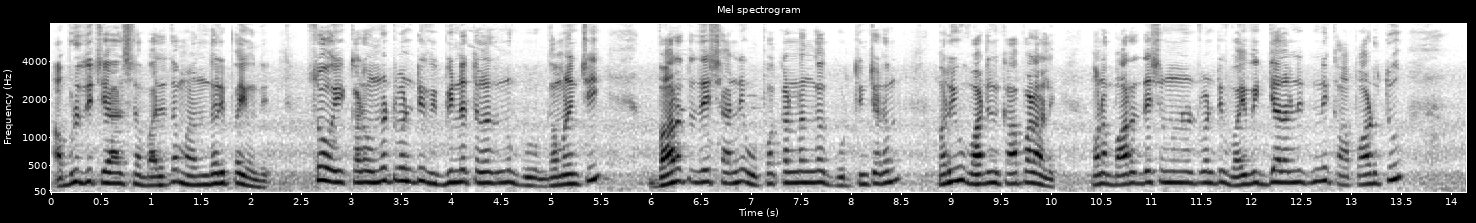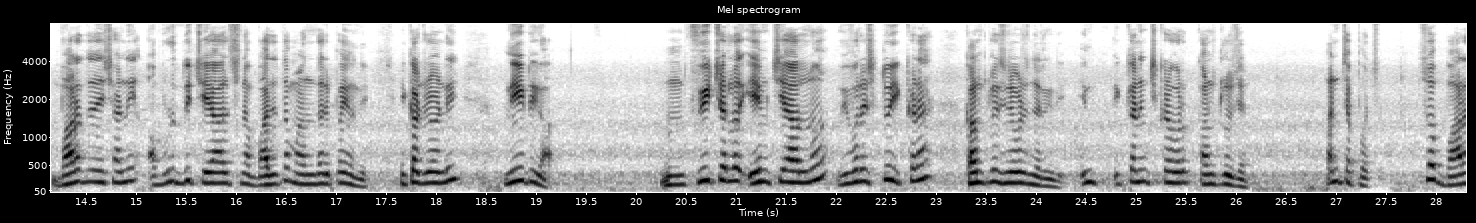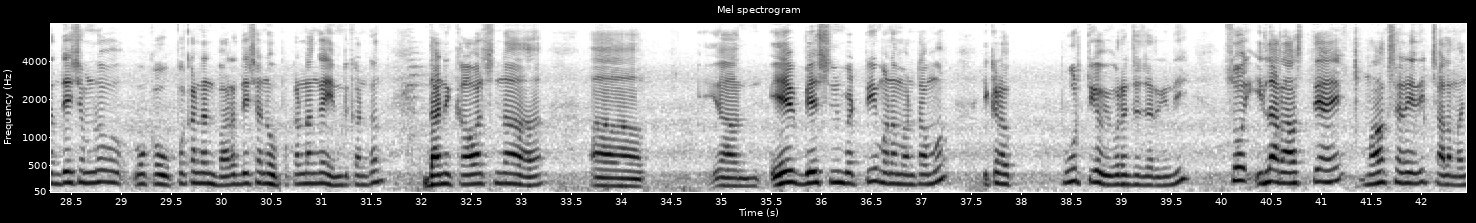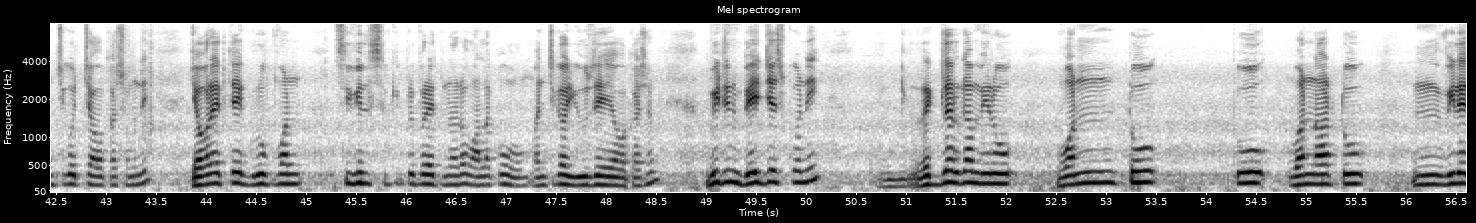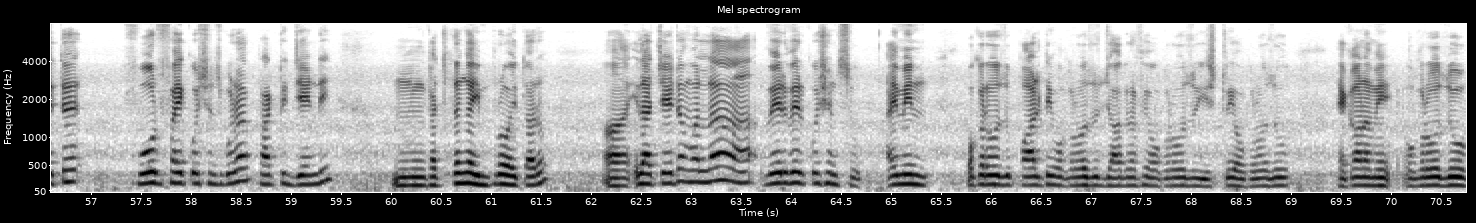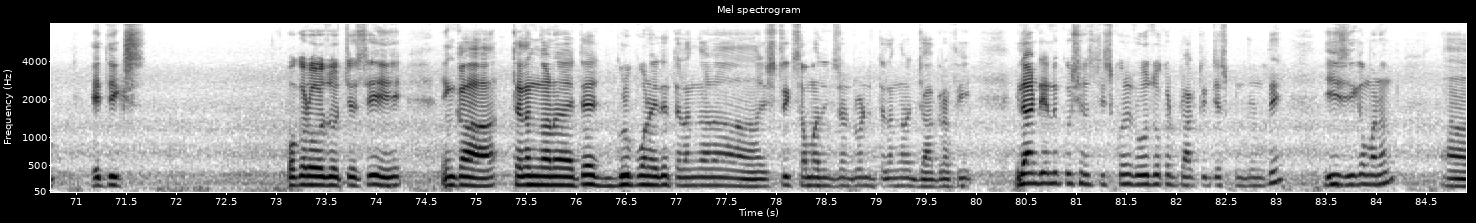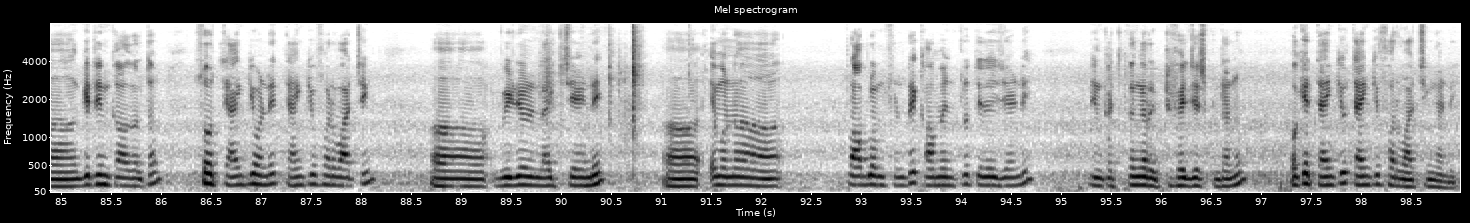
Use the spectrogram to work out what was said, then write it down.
అభివృద్ధి చేయాల్సిన బాధ్యత మనందరిపై ఉంది. సో ఇక్కడ ఉన్నటువంటి విభిన్నతలను గమనించి భారతదేశాన్ని ఉపఖండంగా గుర్తించడం మరియు వాటిని కాపాడాలి. మన భారతదేశంలో ఉన్నటువంటి వైవిధ్యాలన్నింటినీ కాపాడుతూ భారతదేశాన్ని అభివృద్ధి చేయాల్సిన బాధ్యత మనందరిపై ఉంది. ఇక్కడ చూడండి నీట్గా ఫ్యూచర్లో ఏం చేయాలనో వివరిస్తూ ఇక్కడ కన్క్లూజన్ ఇవ్వడం జరిగింది. ఇక్కడ నుంచి ఇక్కడ వరకు కన్క్లూజన్ అని చెప్పొచ్చు. సో భారతదేశంలో ఒక ఉపఖండాన్ని భారతదేశాన్ని ఉపఖండంగా ఎందుకంటాం? దానికి కావాల్సిన ఏ బేస్ని బట్టి మనం అంటామో ఇక్కడ పూర్తిగా వివరించడం జరిగింది. సో ఇలా రాస్తే మార్క్స్ అనేది చాలా మంచిగా వచ్చే అవకాశం ఉంది. ఎవరైతే గ్రూప్ వన్ సివిల్స్కి ప్రిపేర్ అవుతున్నారో వాళ్ళకు మంచిగా యూజ్ అయ్యే అవకాశం. వీటిని బేస్ చేసుకొని రెగ్యులర్గా మీరు one two two one or two. వీలైతే ఫోర్ ఫైవ్ క్వశ్చన్స్ కూడా ప్రాక్టీస్ చేయండి. ఖచ్చితంగా ఇంప్రూవ్ అవుతారు. ఇలా చేయటం వల్ల వేరు వేరు క్వశ్చన్స్ ఐ మీన్ ఒకరోజు పాలిటీ ఒకరోజు జాగ్రఫీ ఒకరోజు హిస్టరీ ఒకరోజు ఎకానమీ ఒకరోజు ఎథిక్స్ ఒకరోజు వచ్చేసి ఇంకా తెలంగాణ అయితే గ్రూప్ వన్ అయితే తెలంగాణ హిస్టరీకి సంబంధించినటువంటి తెలంగాణ జాగ్రఫీ ఇలాంటి క్వశ్చన్స్ తీసుకొని రోజు ఒకటి ప్రాక్టీస్ చేసుకుంటుంటే ఈజీగా మనం గెట్ ఇన్ కాగలుగుతాం. సో థ్యాంక్ యూ అండి. థ్యాంక్ యూ ఫర్ వాచింగ్ వీడియోని లైక్ చేయండి. ఏమన్నా ప్రాబ్లమ్స్ ఉంటే కామెంట్లో తెలియజేయండి. నేను ఖచ్చితంగా రెక్టిఫై చేసుకుంటాను. Okay thank you thank you for watching అండి.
